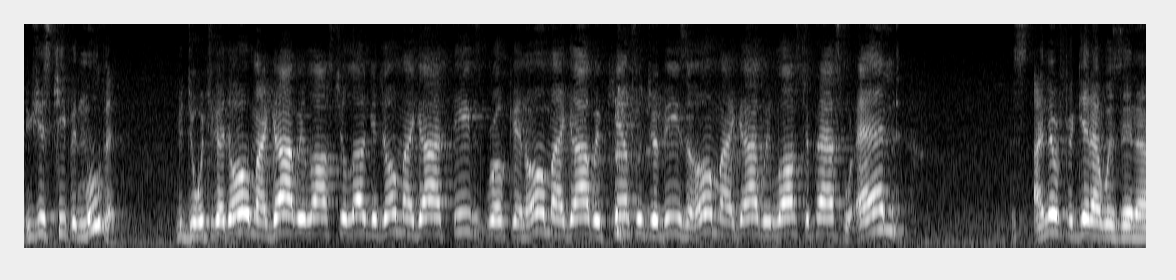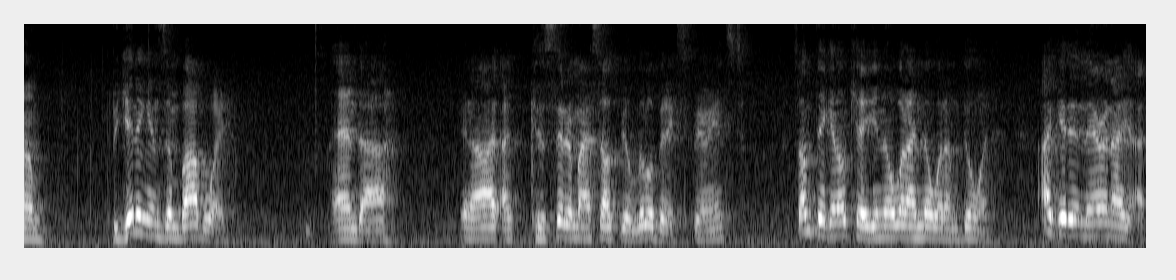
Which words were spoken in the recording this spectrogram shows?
You just keep it moving. You do what you got. Oh my God, we lost your luggage. Oh my God, thieves broke in. Oh my God, we've canceled your visa. Oh my God, we lost your passport. And I never forget, I was in um, beginning in Zimbabwe, and uh, you know I, I, consider myself to be a little bit experienced. So I'm thinking, okay, you know what? I know what I'm doing. I get in there, and I,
